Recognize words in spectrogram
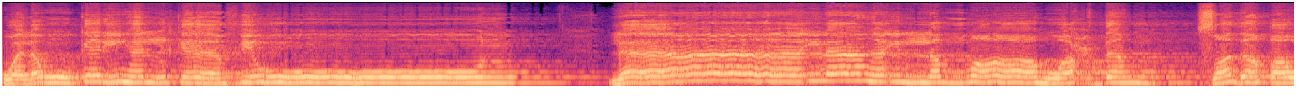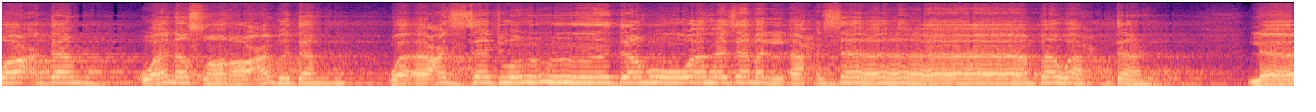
ولو كره الكافرون لا إله إلا الله وحده صدق وعده ونصر عبده وأعز جنده وهزم الأحزاب وحده. لا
